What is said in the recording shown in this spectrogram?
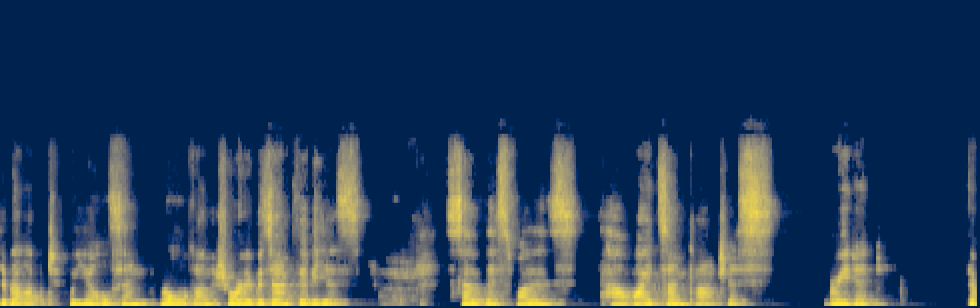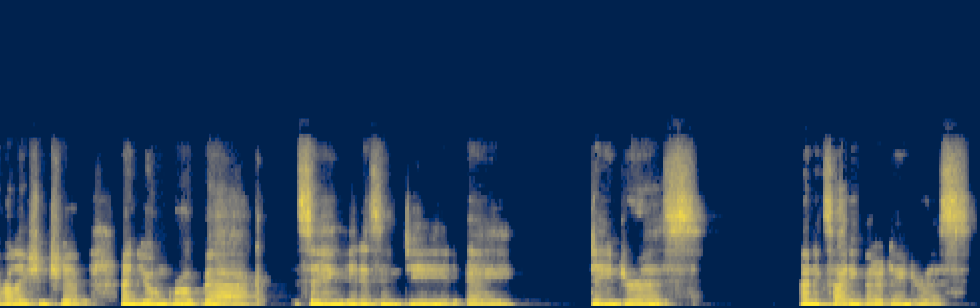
developed wheels and rolled on the shore. It was amphibious. So, this was how White's unconscious greeted the relationship. And Jung wrote back saying it is indeed a dangerous, an exciting, but a dangerous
